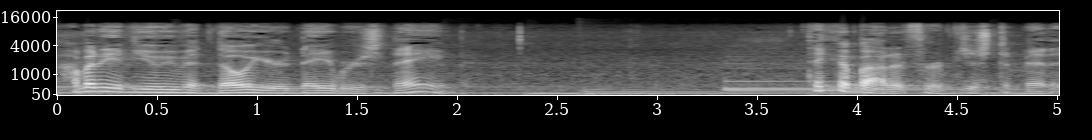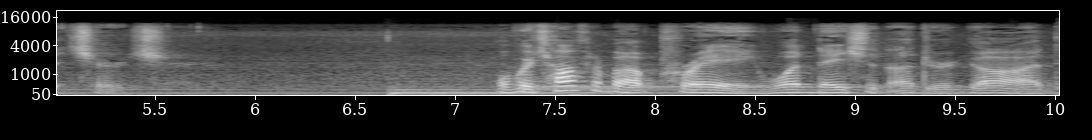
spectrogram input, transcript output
How many of you even know your neighbor's name? Think about it for just a minute, church. When we're talking about praying, one nation under God,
